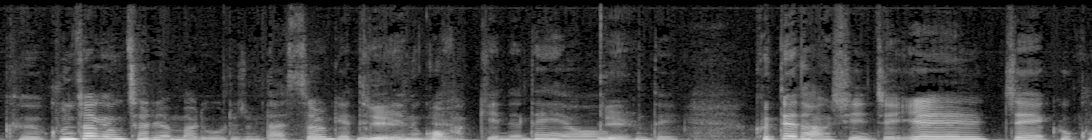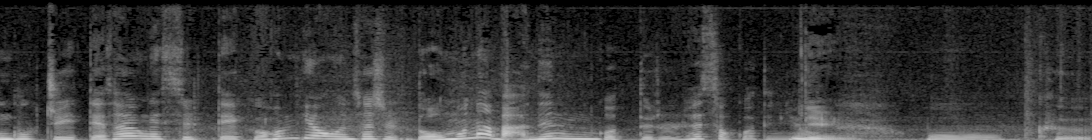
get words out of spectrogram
그 군사 경찰이란 말이 오히려 좀 낯설게 들리는 예, 것 예. 같기는 해요. 예. 근데 그때 당시 이제 일제 그 군국주의 때 사용했을 때 그 헌병은 사실 너무나 많은 것들을 했었거든요. 예. 뭐그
